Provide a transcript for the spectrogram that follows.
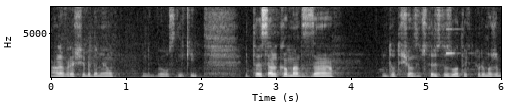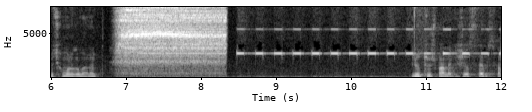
ale wreszcie będę miał dwa ustniki. I to jest alkomat za do 1400 zł, który może być homologowany. No tu już mamy jakieś odstępstwa,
